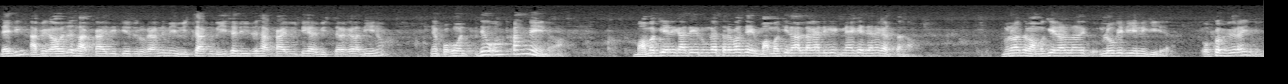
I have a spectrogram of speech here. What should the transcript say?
දැන් ඉතින් අපි කවදද සක්කාය දිට්ඨිය දුරු කරන්නේ මේ 20ක් 20 දීද සක්කාය දිට්ඨිය කියලා විස්තර කරලා තියෙනවා. දැන් කොහොමද? දැන් උන් කන්නේ එනවා. මම කියන එක තේරුම් ගත්තට පස්සේ මම කියලා අල්ලගන්න එකක් නැහැ කියලා දැනගත්තා. මොනවද මම කියලා අල්ලන ලෝකේ තියෙන්නේ කියලා. ඔක්කොම ඉවරයිනේ.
